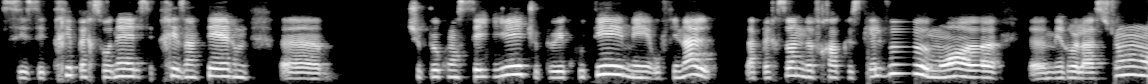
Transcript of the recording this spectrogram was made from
c'est très personnel, c'est très interne. Euh, tu peux conseiller, tu peux écouter, mais au final, la personne ne fera que ce qu'elle veut. Moi, euh, euh, mes relations,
